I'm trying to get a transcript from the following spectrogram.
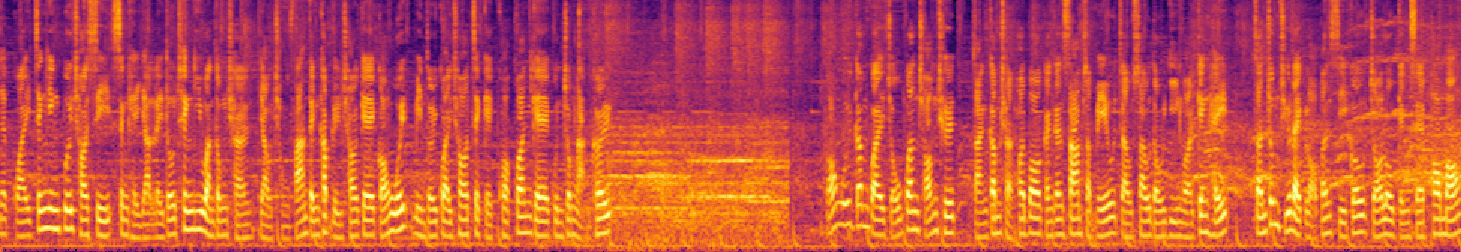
一季精英杯賽事星期日嚟到青衣運動場，由重返頂級聯賽嘅港會面對季初積極擴軍嘅冠忠南區。港會今季早軍倉促，但今場開波僅僅三十秒就受到意外驚喜，陣中主力羅賓士高左路勁射破網，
